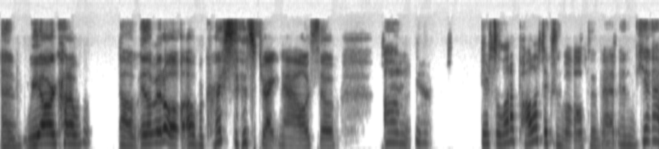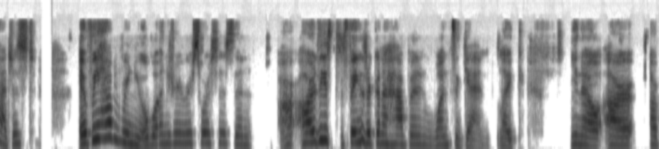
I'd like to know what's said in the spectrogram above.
and we are kind of um, in the middle of a crisis right now. So um yeah. there's a lot of politics involved in that. And yeah just if we have renewable energy resources then are, are these things are going to happen once again like you know are are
